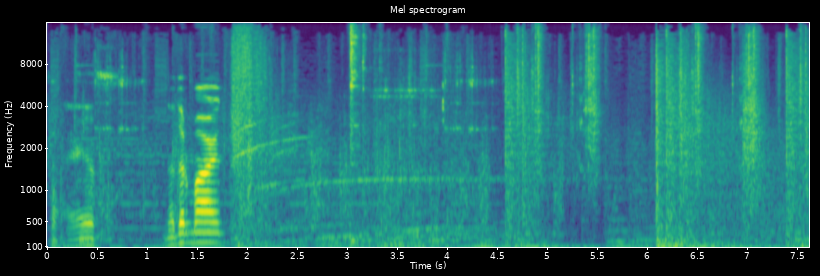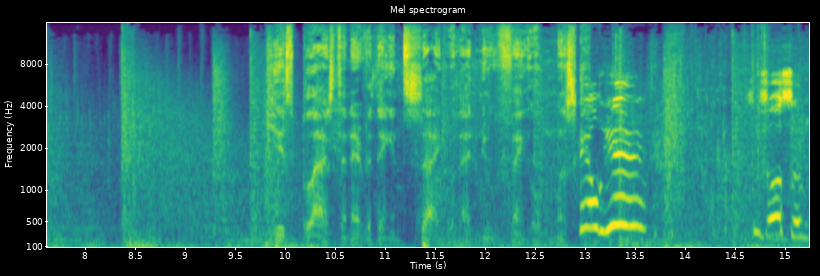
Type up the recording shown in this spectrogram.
Five. Another mine. Kids blasting everything in sight with that newfangled musket. Hell yeah! This is awesome.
